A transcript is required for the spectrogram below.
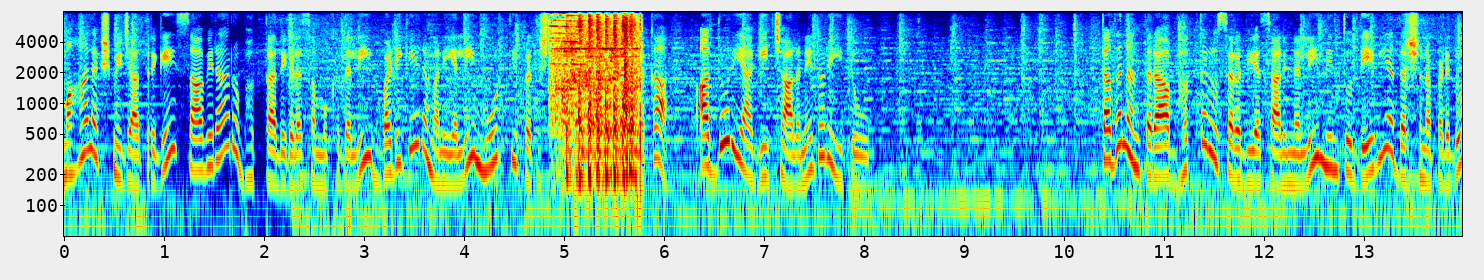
ಮಹಾಲಕ್ಷ್ಮಿ ಜಾತ್ರೆಗೆ ಸಾವಿರಾರು ಭಕ್ತಾದಿಗಳ ಸಮ್ಮುಖದಲ್ಲಿ ಬಡಿಗೇರ ಮನೆಯಲ್ಲಿ ಮೂರ್ತಿ ಪ್ರತಿಷ್ಠಾಪನೆ ಮೂಲಕ ಅದ್ದೂರಿಯಾಗಿ ಚಾಲನೆ ದೊರೆಯಿತು. ತದನಂತರ ಭಕ್ತರು ಸರದಿಯ ಸಾಲಿನಲ್ಲಿ ನಿಂತು ದೇವಿಯ ದರ್ಶನ ಪಡೆದು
